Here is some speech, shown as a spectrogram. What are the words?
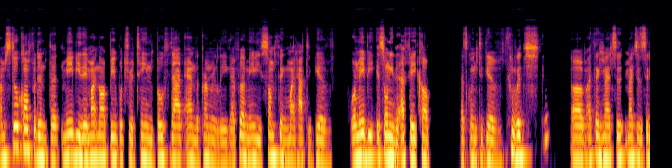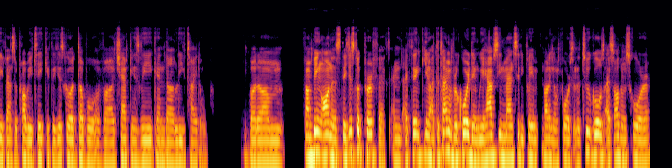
I'm still confident that maybe they might not be able to retain both that and the Premier League. I feel like maybe something might have to give, or maybe it's only the FA Cup that's going to give, which um, I think Manchester, City fans would probably take if they just go a double of uh, Champions League and uh, league title. But um, if I'm being honest, they just look perfect. And I think, you know, at the time of recording, we have seen Man City play Nottingham Forest, and the two goals I saw them score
